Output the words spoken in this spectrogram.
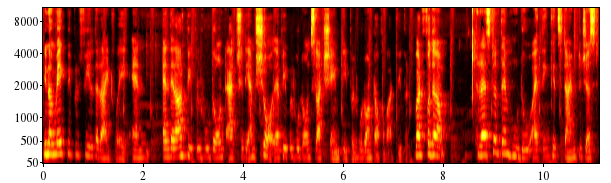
you know make people feel the right way. And and there are people who don't actually i'm sure there are people who don't slut shame people who don't talk about people. But for the rest of them who do i think it's time to just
